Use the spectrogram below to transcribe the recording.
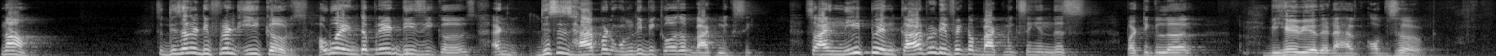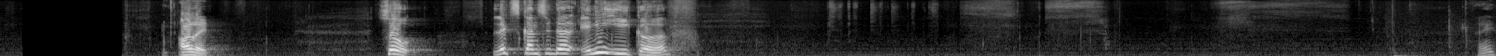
Now, so these are the different E curves. How do I interpret these E curves and this has happened only because of back mixing. So, I need to incorporate effect of back mixing in this particular behavior that I have observed. All right. So, let us consider any E curve right.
